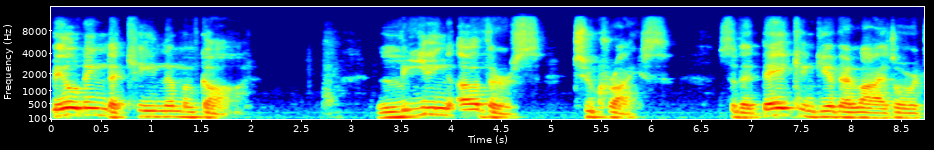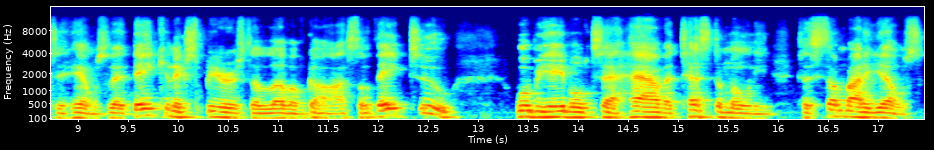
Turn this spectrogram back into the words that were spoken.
building the kingdom of God leading others to Christ so that they can give their lives over to Him, so that they can experience the love of God, so they too will be able to have a testimony to somebody else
